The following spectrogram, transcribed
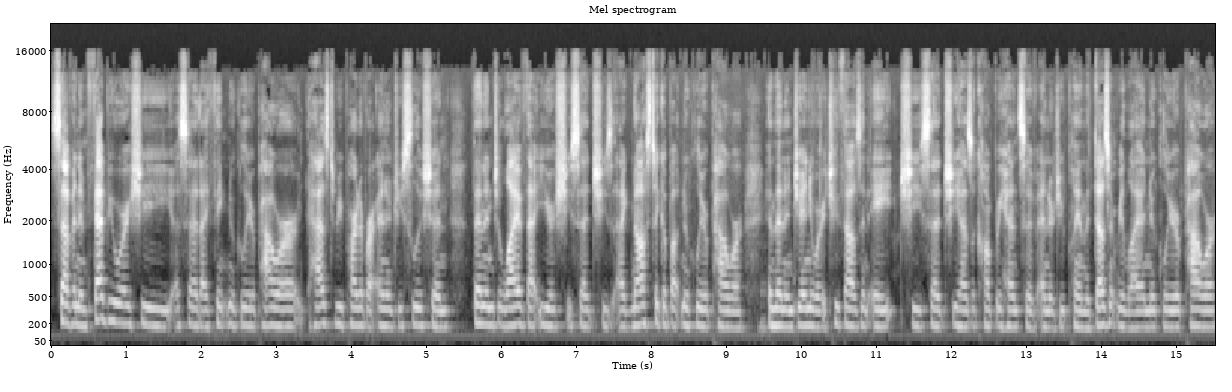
2007, in February, she uh, said, I think nuclear power has to be part of our energy solution. Then in July of that year, she said she's agnostic about nuclear power. And then in January 2008, she said she has a comprehensive energy plan that doesn't rely on nuclear power.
